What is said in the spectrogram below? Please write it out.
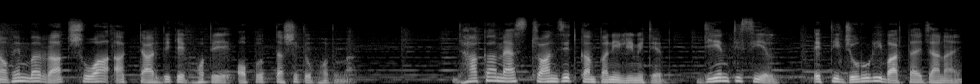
নভেম্বর রাত সোয়া আটটার দিকে ঘটে অপ্রত্যাশিত ঘটনা। Dhaka mass transit company limited, DMTCL, একটি জরুরি বার্তায় জানায়,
